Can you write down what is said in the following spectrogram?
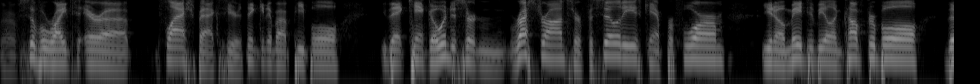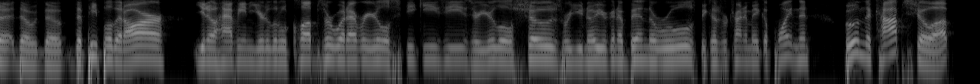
uh, civil rights era flashbacks here. Thinking about people that can't go into certain restaurants or facilities, can't perform, you know, made to feel uncomfortable. The the the the people that are you know, having your little clubs or whatever, your little speakeasies or your little shows where you know you're going to bend the rules because we're trying to make a point, and then boom, the cops show up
